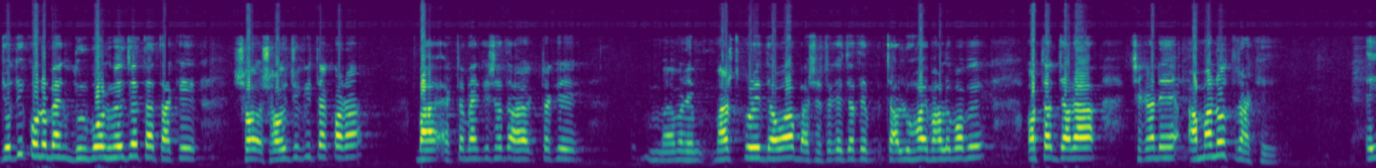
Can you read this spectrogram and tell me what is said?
যদি কোনো ব্যাংক দুর্বল হয়ে যায়, তা তাকে সহযোগিতা করা বা একটা ব্যাংকের সাথে আর একটাকে মানে মার্চ করে দেওয়া বা সেটাকে যাতে চালু হয় ভালোভাবে। অর্থাৎ যারা সেখানে আমানত রাখে, এই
